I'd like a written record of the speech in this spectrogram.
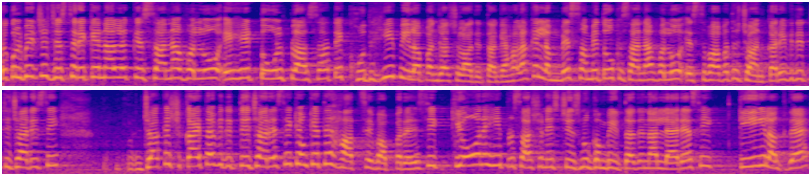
ਤਾਂ ਕੁਲਬੀਰ ਜੀ, ਜਿਸ ਤਰੀਕੇ ਨਾਲ ਕਿਸਾਨਾਂ ਵੱਲੋਂ ਇਹ ਟੋਲ ਪਲਾਜ਼ਾ ਤੇ ਖੁਦ ਹੀ ਪੀਲਾ ਪੰਜਾ ਚਲਾ ਦਿੱਤਾ ਗਿਆ, ਹਾਲਾਂਕਿ ਲੰਬੇ ਸਮੇਂ ਤੋਂ ਕਿਸਾਨਾਂ ਵੱਲੋਂ ਇਸ ਬਾਬਤ ਜਾਣਕਾਰੀ ਵੀ ਦਿੱਤੀ ਜਾ ਰਹੀ ਸੀ, ਜਾ ਕੇ ਸ਼ਿਕਾਇਤਾਂ ਵੀ ਦਿੱਤੀਆਂ ਜਾ ਰਹੀਆਂ ਸੀ, ਕਿਉਂਕਿ ਇੱਥੇ ਹਾਦਸੇ ਵਾਪਰ ਰਹੇ ਸੀ। ਕਿਉਂ ਨਹੀਂ ਪ੍ਰਸ਼ਾਸਨ ਇਸ ਚੀਜ਼ ਨੂੰ ਗੰਭੀਰਤਾ ਦੇ ਨਾਲ ਲੈ ਰਿਹਾ ਸੀ? ਕੀ ਲੱਗਦਾ ਹੈ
